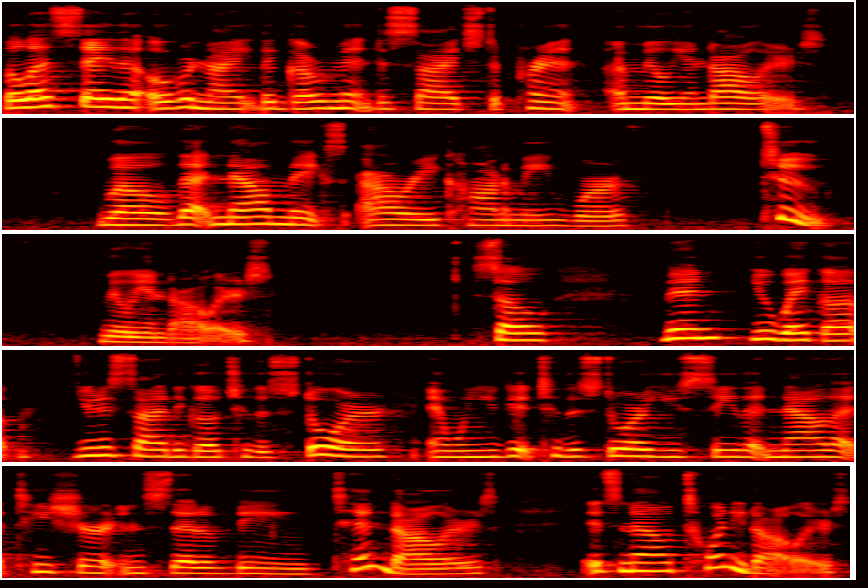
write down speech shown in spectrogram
But let's say that overnight the government decides to print a million dollars. Well, that now makes our economy worth $2 million. So then you wake up, you decide to go to the store, and when you get to the store, you see that now that t shirt, instead of being $10, it's now $20.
